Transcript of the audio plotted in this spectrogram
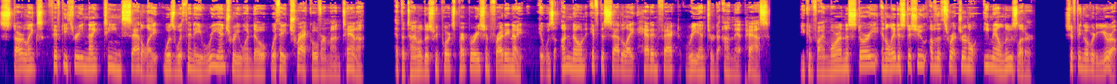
Starlink's 5319 satellite was within a re entry window with a track over Montana. At the time of this report's preparation Friday night, it was unknown if the satellite had in fact re entered on that pass. You can find more on this story in the latest issue of the Threat Journal email newsletter. Shifting over to Europe,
